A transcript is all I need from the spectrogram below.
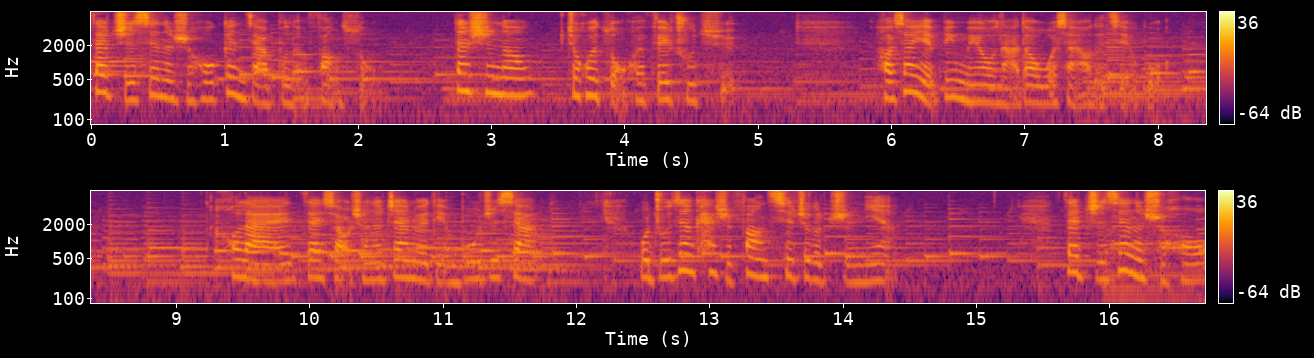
在直线的时候更加不能放松，但是呢，就会总会飞出去，好像也并没有拿到我想要的结果。后来在小陈的战略点拨之下，我逐渐开始放弃这个执念。在直线的时候，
